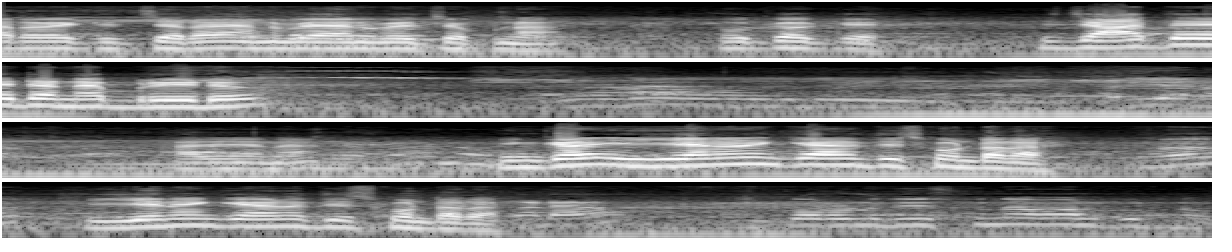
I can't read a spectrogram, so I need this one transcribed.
అరవైకి ఇచ్చారా? ఎనభై ఎనభై చొప్పున. Okay okay. ఈ జాతి ఏంటన్నా బ్రీడ్? ఇది హర్యానా. హర్యానా ఇంకా ఈయన ఇంకేమైనా తీసుకుంటారా? ఆ? ఈయన ఇంకేమైనా తీసుకుంటారా? ఇంకో రెండు తీసుకుందాం అనుకుంటున్నాం.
